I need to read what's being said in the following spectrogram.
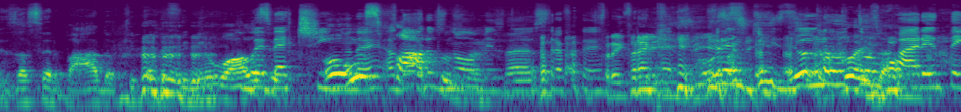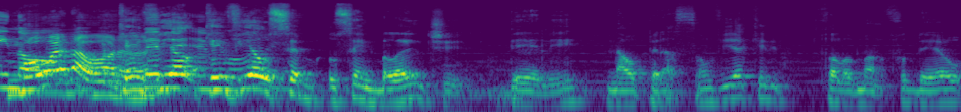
exacerbado aqui pra definir o O Wallace. Bebetinho, ou né? os Adoro fatos, os nomes né? dos traficantes. Franquinho. Franquizinho E coisa? do 49. Boa é da hora. Quem via, é quem via o, se- o semblante dele na operação, via que ele falou, mano, fudeu.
